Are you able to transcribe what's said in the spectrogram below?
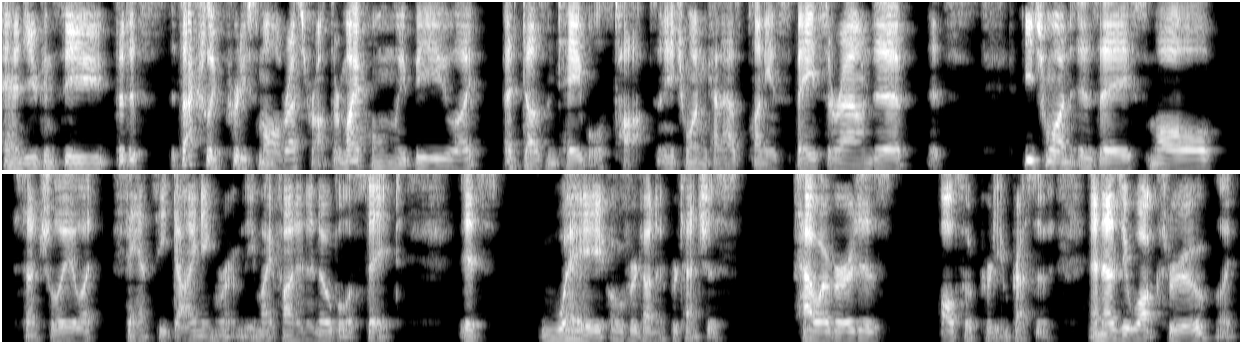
And you can see that it's it's actually a pretty small restaurant. There might only be like a dozen tables tops, and each one kind of has plenty of space around it. It's each one is a small, essentially like fancy dining room that you might find in a noble estate. It's way overdone and pretentious. However, it is also pretty impressive. And as you walk through, like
